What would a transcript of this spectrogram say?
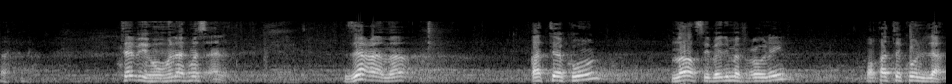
انتبهوا هناك مسألة. زعم قد تكون ناصبة لمفعولين وقد تكون لا.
